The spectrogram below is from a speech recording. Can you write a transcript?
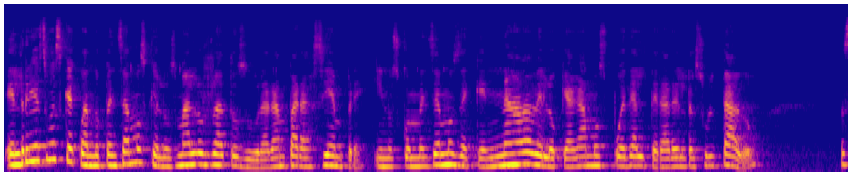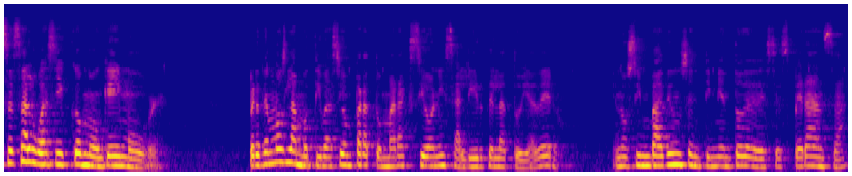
El riesgo es que cuando pensamos que los malos ratos durarán para siempre y nos convencemos de que nada de lo que hagamos puede alterar el resultado, pues es algo así como game over. Perdemos la motivación para tomar acción y salir del atolladero. Nos invade un sentimiento de desesperanza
